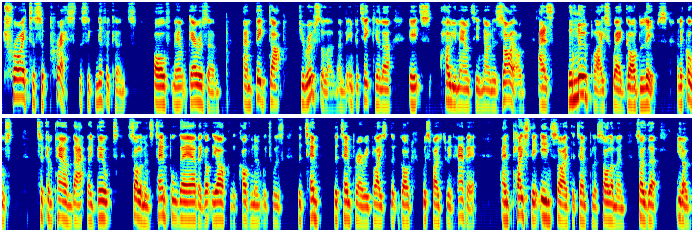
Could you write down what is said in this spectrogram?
tried to suppress the significance of Mount Gerizim and bigged up Jerusalem, and in particular its holy mountain known as Zion, as the new place where God lives. And of course, to compound that, they built Solomon's temple there. They got the Ark of the Covenant, which was the temp- the temporary place that God was supposed to inhabit, and placed it inside the Temple of Solomon, so that you know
